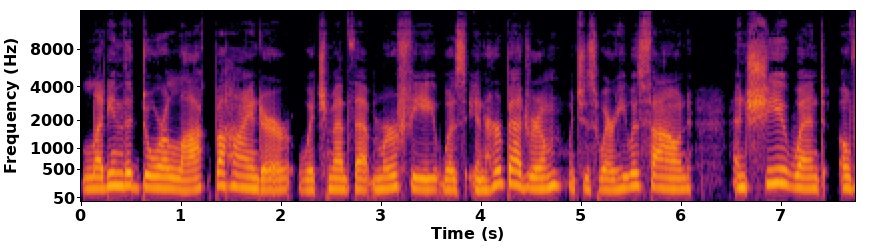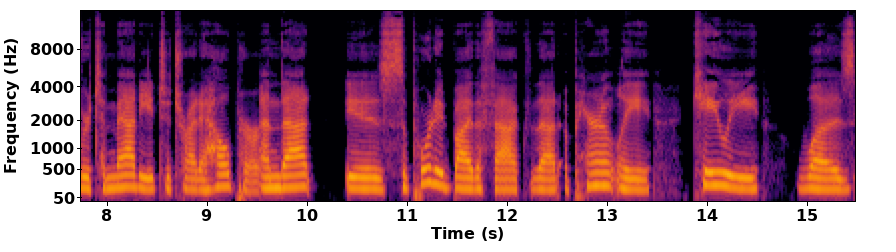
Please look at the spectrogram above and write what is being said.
letting the door lock behind her, which meant that Murphy was in her bedroom, which is where he was found, and she went over to Maddie to try to help her. And that is supported by the fact that apparently Kaylee was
